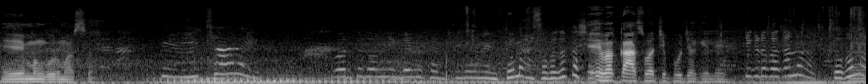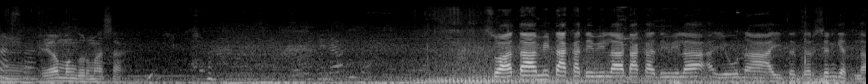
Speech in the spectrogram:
हे मंगूर मासा. तो मासा बघा कशा हे बघ कासवाची पूजा केली. तिकडे बघा ना. तो बघ मासा. हे मंगूर मासा. सो आता आम्ही टाकादेवीला टाकादेवीला येऊन आईचं दर्शन घेतला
